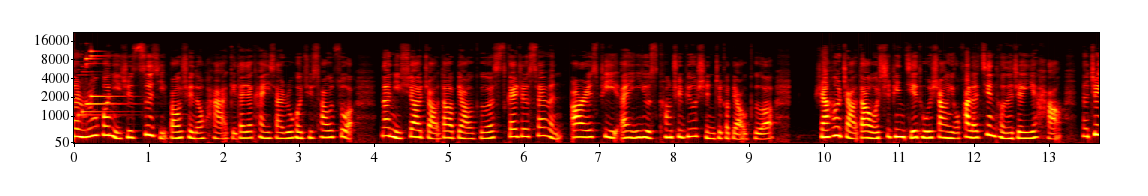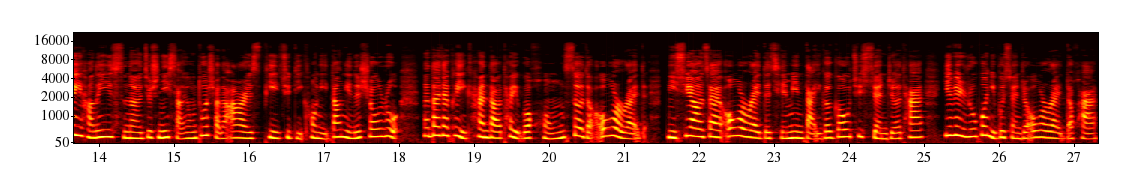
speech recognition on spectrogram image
那如果你是自己报税的话，给大家看一下如何去操作。那你需要找到表格 Schedule Seven RSP Unused Contribution 这个表格。然后找到我视频截图上有画了箭头的这一行，那这一行的意思呢，就是你想用多少的 RSP 去抵扣你当年的收入。那大家可以看到它有个红色的 Override，你需要在 Override 的前面打一个勾去选择它，因为如果你不选择 Override 的话，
